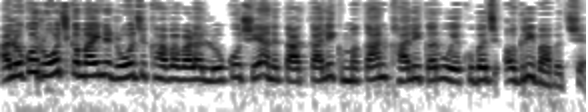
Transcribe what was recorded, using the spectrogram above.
આ લોકો રોજ કમાઈને રોજ ખાવાવાળા લોકો છે અને તાત્કાલિક મકાન ખાલી કરવું એ ખૂબ જ અઘરી બાબત છે.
